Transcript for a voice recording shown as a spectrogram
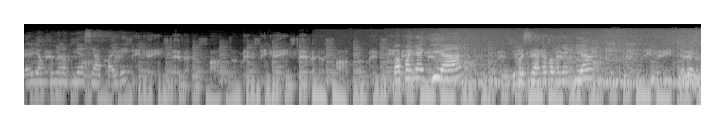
Dari yang punya lagunya siapa ini? Bapaknya Gia. Dipersilakan bapaknya Gia. Best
